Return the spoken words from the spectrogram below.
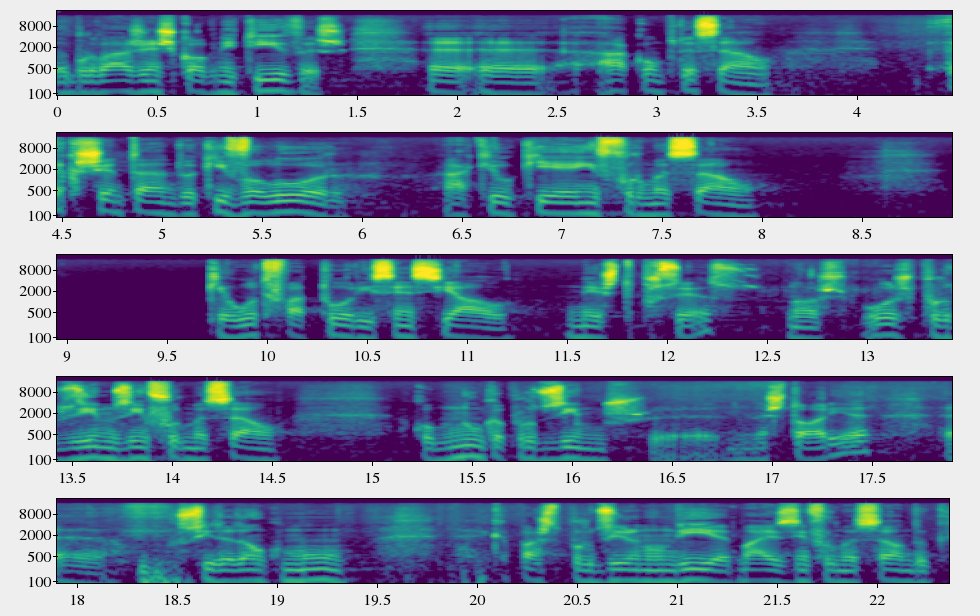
abordagens cognitivas uh, uh, à computação, acrescentando aqui valor àquilo que é a informação que é outro fator essencial neste processo. Nós hoje produzimos informação como nunca produzimos uh, na história. Uh, o cidadão comum é capaz de produzir num dia mais informação do que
